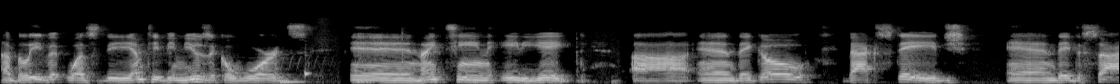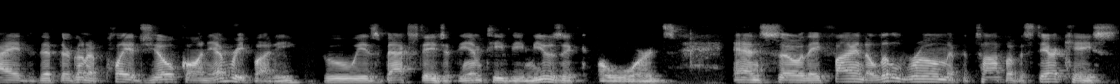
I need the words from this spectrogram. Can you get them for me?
I believe it was the MTV Music Awards in 1988. Uh, and they go backstage and they decide that they're going to play a joke on everybody who is backstage at the MTV Music Awards. And so they find a little room at the top of a staircase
